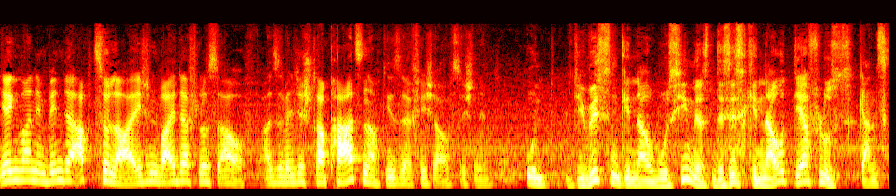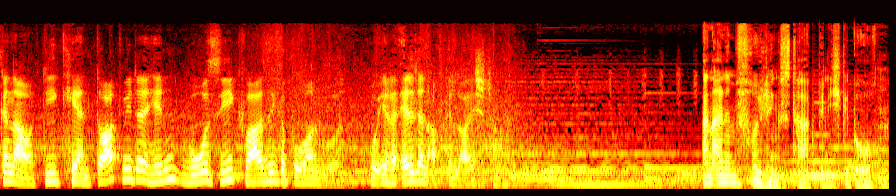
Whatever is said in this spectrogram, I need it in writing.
irgendwann im Winter abzuleichen, weiter flussauf. Also welche Strapazen auch dieser Fisch auf sich nimmt. Und die wissen genau, wo sie müssen. Das ist genau der Fluss. Ganz genau. Die kehren dort wieder hin, wo sie quasi geboren wurden, wo ihre Eltern abgeleicht haben. An einem Frühlingstag bin ich geboren,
